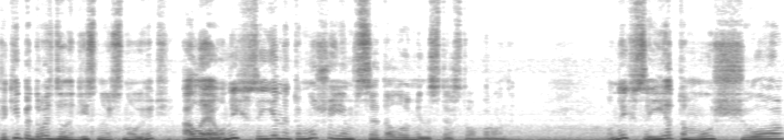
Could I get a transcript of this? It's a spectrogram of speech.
Такі підрозділи дійсно існують, але у них все є не тому, що їм все дало Міністерство оборони. У них все є тому, що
